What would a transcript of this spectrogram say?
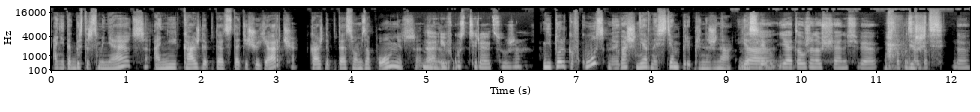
они так быстро сменяются, они каждая пытается стать еще ярче, каждая пытается вам запомниться. Да, да, и вкус теряется уже. Не только вкус, но и ваша нервная система перепряжена. Если... Да, я это уже ощущаю на себе. 100%. Держитесь. Да.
